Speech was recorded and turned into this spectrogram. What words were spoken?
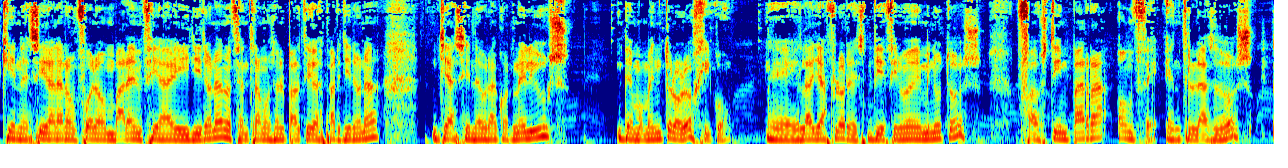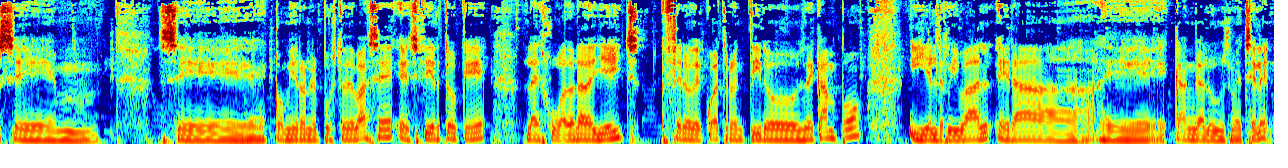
Quienes sí ganaron fueron Valencia y Girona. Nos centramos en el partido de Spar Girona, ya sin Laura Cornelius. De momento lo lógico. Eh, Laia Flores 19 minutos, Faustín Parra 11. Entre las dos se, se comieron el puesto de base. Es cierto que la exjugadora de Yates 0 de 4 en tiros de campo y el rival era eh, Kangalus Mechelen,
